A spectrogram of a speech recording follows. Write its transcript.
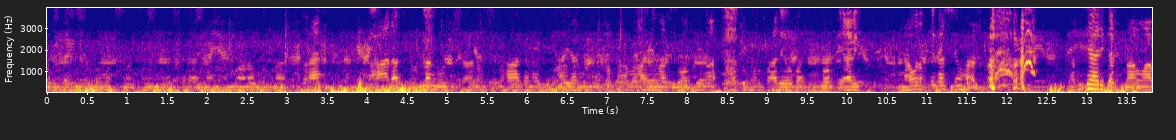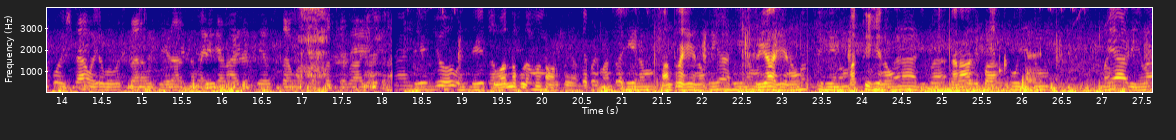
మహిళ నవరత్నకసింహ అభిచారిక స్నానం ఆపో ఇష్టాం ఉద్వేదాత్మదేవస్థానో వందే సువర్ణ పుష్పం సమర్పయామి చెప్పండి మంత్రహీనం. మంత్రహీనం క్రియాహీనం. క్రియాహీనం భక్తిహీనం. భక్తిహీనం గణాధిప గణాధిప పూజితం. మయా దేవ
